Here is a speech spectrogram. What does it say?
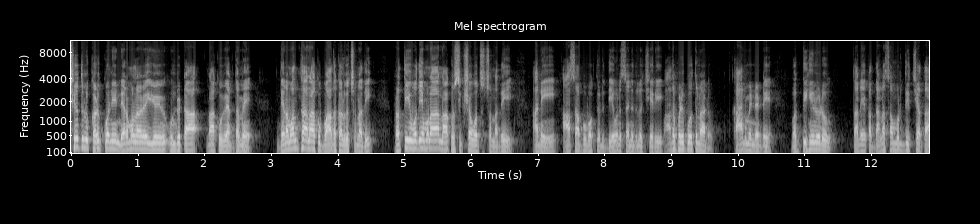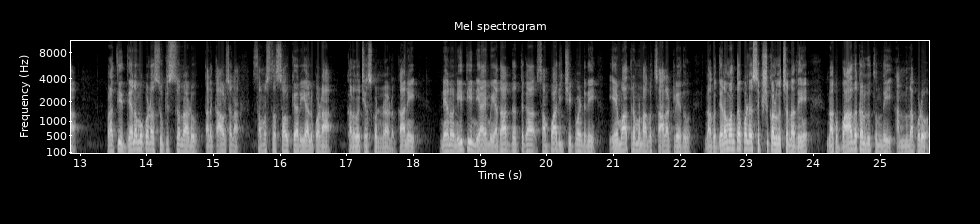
చేతులు కడుక్కొని నిర్మల ఉండుట నాకు వ్యర్థమే. దినమంతా నాకు బాధ కలుగుచున్నది. ప్రతి ఉదయమున నాకు శిక్ష వచ్చుచున్నది అని ఆశాపు భక్తుడు దేవుని సన్నిధిలో చేరి బాధపడిపోతున్నాడు. కారణం ఏంటంటే భక్తిహీనుడు తన యొక్క ధన సమృద్ధి చేత ప్రతి దినము కూడా సుఖిస్తున్నాడు తనకు కావాల్సిన సమస్త సౌకర్యాలు కూడా కలుగ చేసుకుంటున్నాడు కానీ నేను నీతి న్యాయం యథార్థతగా సంపాదించేటువంటిది ఏమాత్రము నాకు చాలట్లేదు. నాకు దినమంతా కూడా శిక్ష కలుగుతున్నది. నాకు బాధ కలుగుతుంది అన్నప్పుడు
